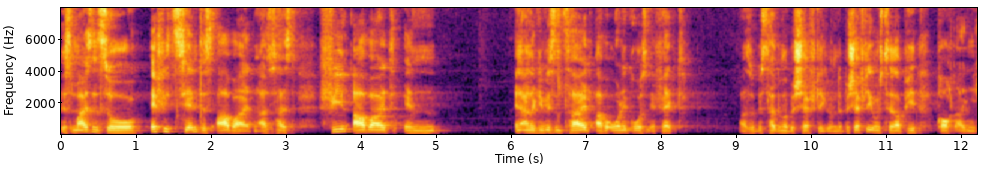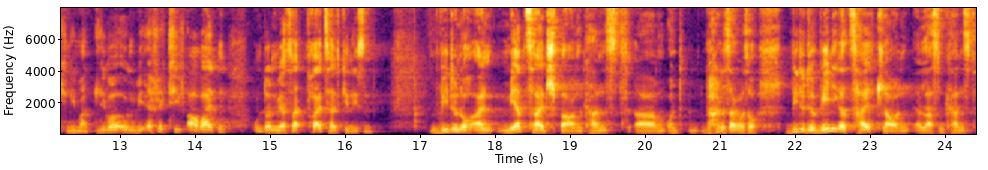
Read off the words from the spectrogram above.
ist meistens so effizientes Arbeiten. Also das heißt, viel Arbeit in in einer gewissen Zeit, aber ohne großen Effekt. Also du bist halt immer beschäftigt. Und eine Beschäftigungstherapie braucht eigentlich niemand. Lieber irgendwie effektiv arbeiten und dann mehr Zeit, Freizeit genießen. Wie du noch ein mehr Zeit sparen kannst ähm, und sagen wir so, wie du dir weniger Zeit klauen lassen kannst,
